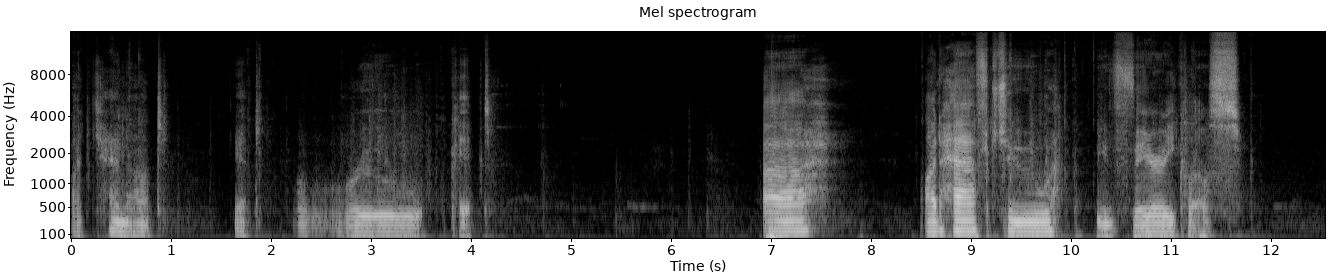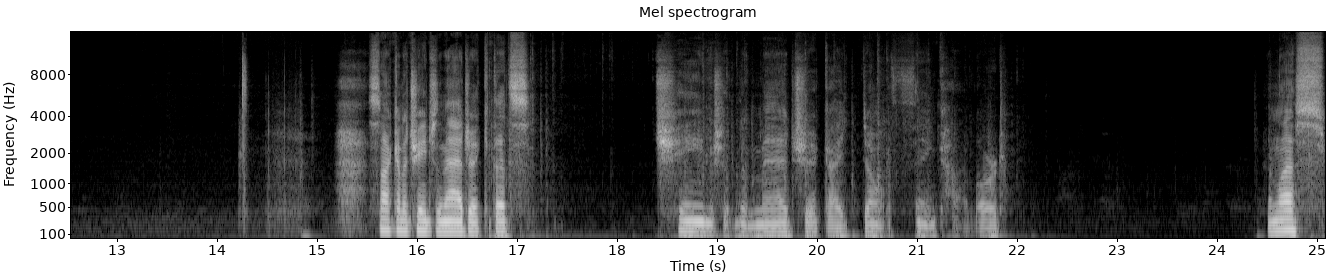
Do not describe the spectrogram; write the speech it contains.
I cannot get through it. Uh, I'd have to be very close. It's not going to change the magic. That's change the magic. I don't think, High Lord. Unless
